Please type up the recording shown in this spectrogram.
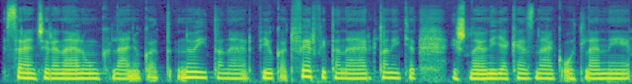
Szerencsére nálunk lányokat női tanár, fiúkat férfi tanár tanítja, és nagyon igyekeznek ott lenni.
